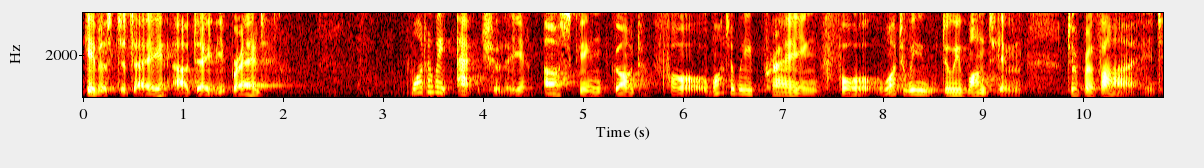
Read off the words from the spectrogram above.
give us today our daily bread, what are we actually asking God for? What are we praying for? What do we, do we want Him to provide?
